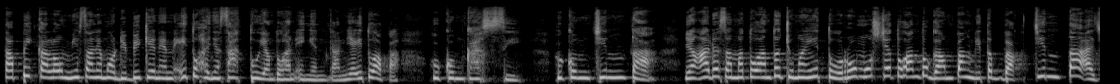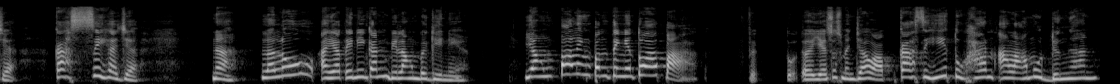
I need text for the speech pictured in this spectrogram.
Tapi kalau misalnya mau dibikinin itu hanya satu yang Tuhan inginkan, yaitu apa? Hukum kasih, hukum cinta. Yang ada sama Tuhan tuh cuma itu. Rumusnya Tuhan tuh gampang ditebak, cinta aja, kasih aja. Nah lalu ayat ini kan bilang begini, yang paling penting itu apa? Yesus menjawab, kasihi Tuhan Allahmu dengan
